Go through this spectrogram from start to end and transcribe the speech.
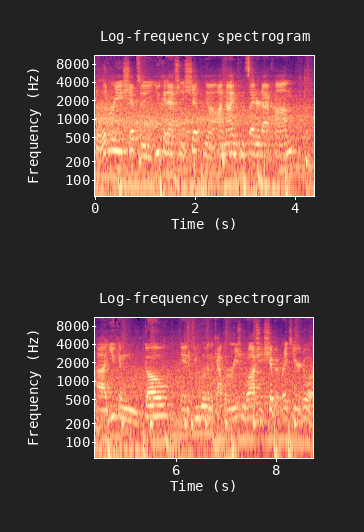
delivery, ship. So you can actually ship you know, on ninepincider.com. Uh, you can go, and if you live in the capital region, we'll actually ship it right to your door.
